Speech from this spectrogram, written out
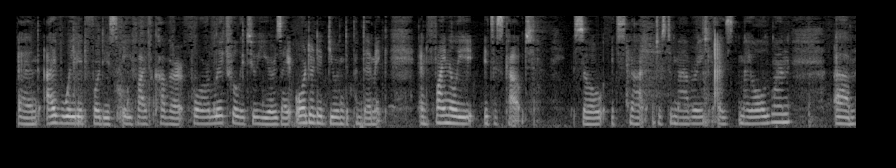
and I've waited for this A5 cover for literally two years. I ordered it during the pandemic and finally it's a Scout. So it's not just a Maverick as my old one. Um,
